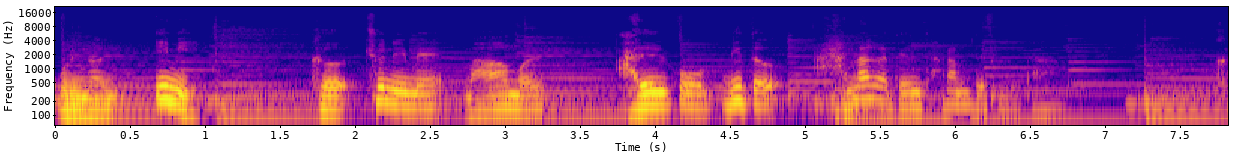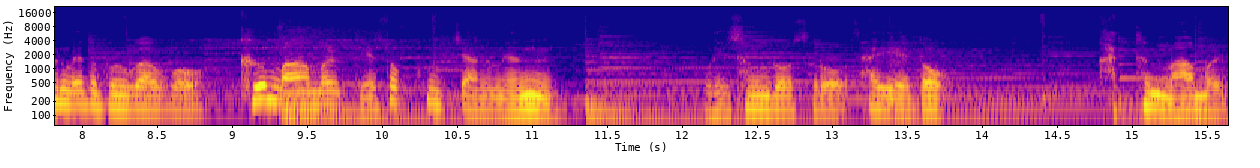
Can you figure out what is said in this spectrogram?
우리는 이미 그 주님의 마음을 알고 믿어 하나가 된 사람들입니다. 그럼에도 불구하고 그 마음을 계속 품지 않으면 우리 성도 서로 사이에도 같은 마음을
